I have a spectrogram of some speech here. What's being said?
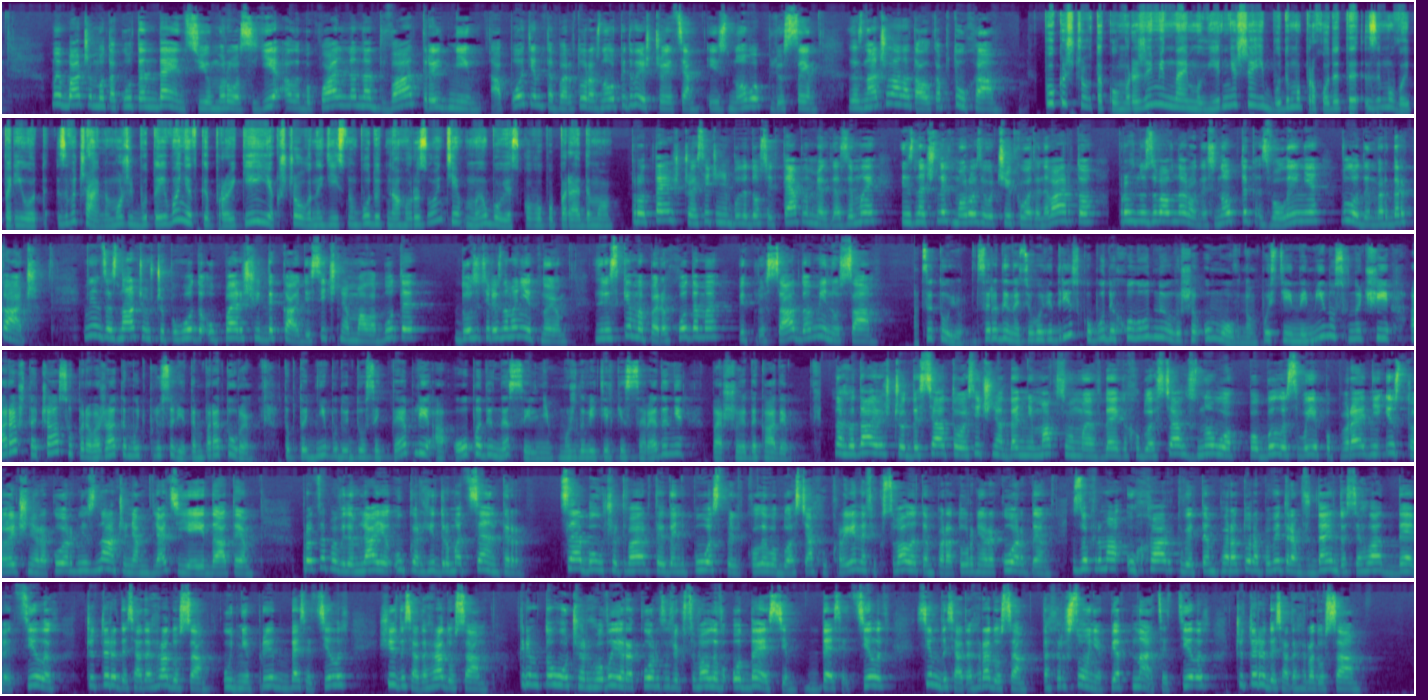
Ми бачимо таку тенденцію. Мороз є, але буквально на 2-3 дні. А потім температура знову підвищується і знову плюси, зазначила Наталка Птуха. Поки що в такому режимі наймовірніше і будемо проходити зимовий період. Звичайно, можуть бути і винятки, про які, якщо вони дійсно будуть на горизонті, ми обов'язково попередимо. Про те, що січень буде досить теплим, як для зими, і значних морозів очікувати не варто, прогнозував народний синоптик з Волині Володимир Деркач. Він зазначив, що погода у першій декаді січня мала бути досить різноманітною з різкими переходами від плюса до мінуса. Цитую: середина цього відрізку буде холодною лише умовно, постійний мінус вночі, а решта часу переважатимуть плюсові температури. Тобто дні будуть досить теплі, а опади не сильні, можливі тільки з середини першої декади. Нагадаю, що 10 січня денні максимуми в деяких областях знову побили свої попередні історичні рекордні значення для цієї дати. Про це повідомляє Укргідрометцентр. Це був четвертий день поспіль, коли в областях України фіксували температурні рекорди. Зокрема, у Харкові температура повітря в день досягла 9,4 градуса, у Дніпрі 10,6 градуса. Крім того, черговий рекорд зафіксували в Одесі 10,7 градуса та Херсоні 15,4 градуса.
